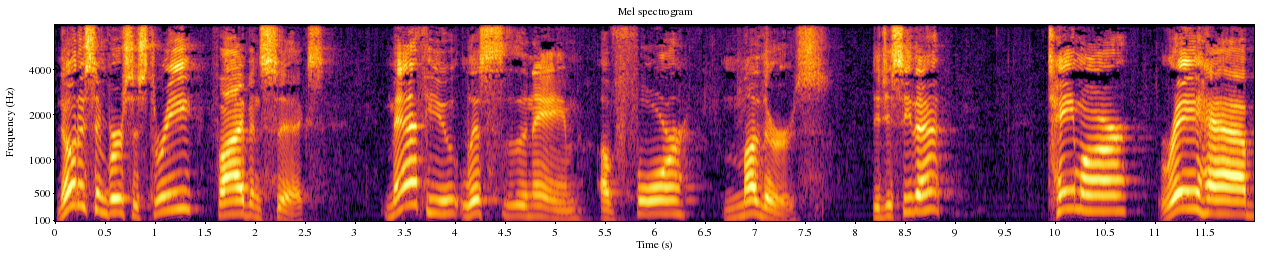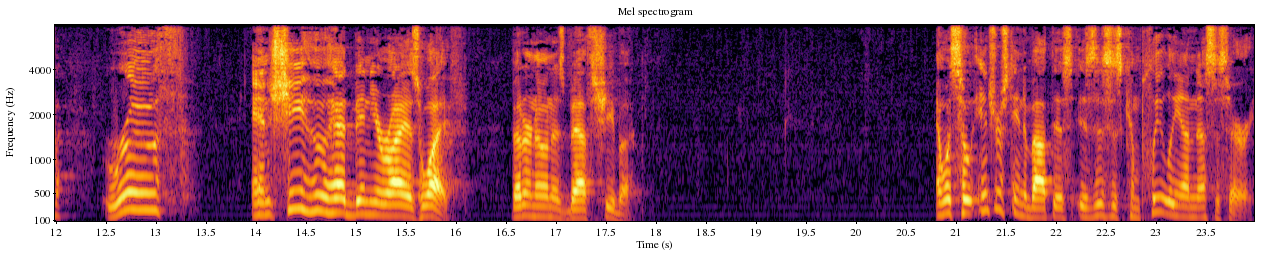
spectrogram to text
Notice in verses 3, 5, and 6, Matthew lists the name of four mothers. Did you see that? Tamar, Rahab, Ruth, and she who had been Uriah's wife, better known as Bathsheba. And what's so interesting about this is this is completely unnecessary.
